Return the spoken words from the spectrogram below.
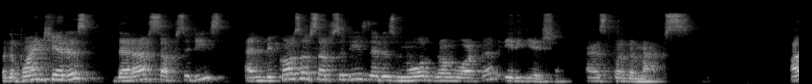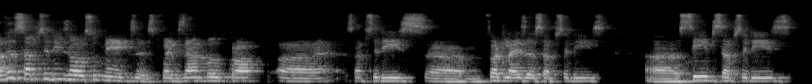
But the point here is there are subsidies, and because of subsidies, there is more groundwater irrigation as per the maps. Other subsidies also may exist. For example, crop uh, subsidies, um, fertilizer subsidies, uh, seed subsidies,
